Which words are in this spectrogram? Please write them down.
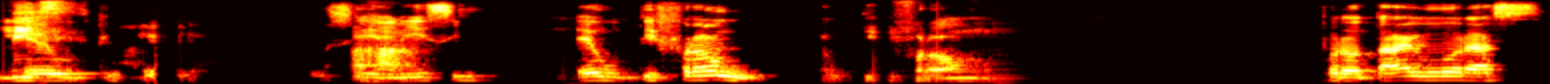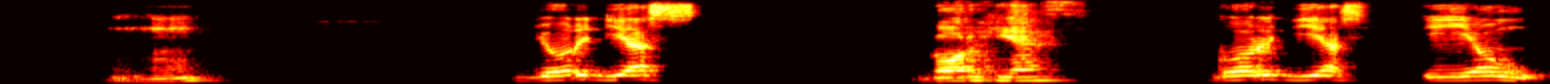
sí. Lisis, Eutifrón, eutifrón, Protágoras, Georgias, Gorgias, Gorgias, Ión,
